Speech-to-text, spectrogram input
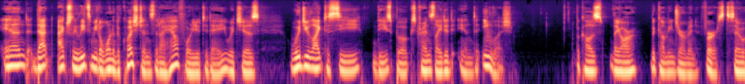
And that actually leads me to one of the questions that I have for you today, which is Would you like to see these books translated into English? Because they are becoming German first. So,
